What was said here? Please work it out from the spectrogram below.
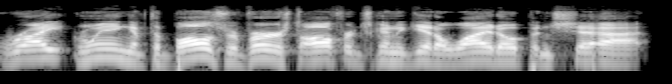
right wing. If the ball's reversed, Alford's going to get a wide open shot.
